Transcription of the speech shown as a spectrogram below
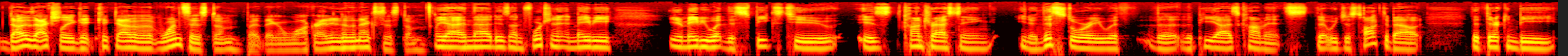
does actually get kicked out of the one system, but they can walk right into the next system. Yeah, and that is unfortunate. And maybe, you know, maybe what this speaks to is contrasting, you know, this story with the the PI's comments that we just talked about. That there can be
